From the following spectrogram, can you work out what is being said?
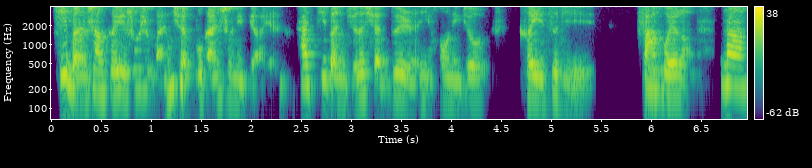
基本上可以说是完全不干涉你表演的，他基本觉得选对人以后，你就可以自己发挥了。那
